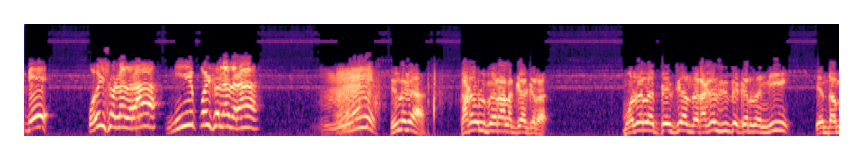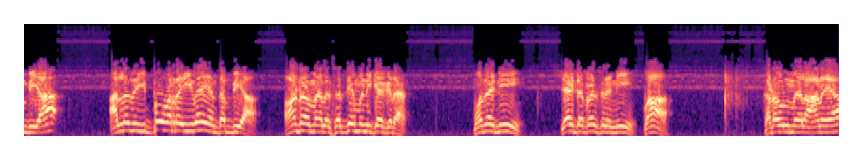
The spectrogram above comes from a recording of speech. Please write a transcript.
தம்பி போய் சொல்லாதடா நீ போய் சொல்லாதடா. இல்லங்க கடவுள் பேரால கேக்குறேன் முதல்ல பேசி அந்த ரகசியத்தை கருத நீ என் தம்பியா? அல்லது இப்ப வர்ற இவன் என் தம்பியா? ஆண்டவன் மேல சத்தியம் பண்ணி கேக்குறேன் முத நீ ஏட்ட பேசுற நீ? வா. கடவுள் மேல ஆணையா.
